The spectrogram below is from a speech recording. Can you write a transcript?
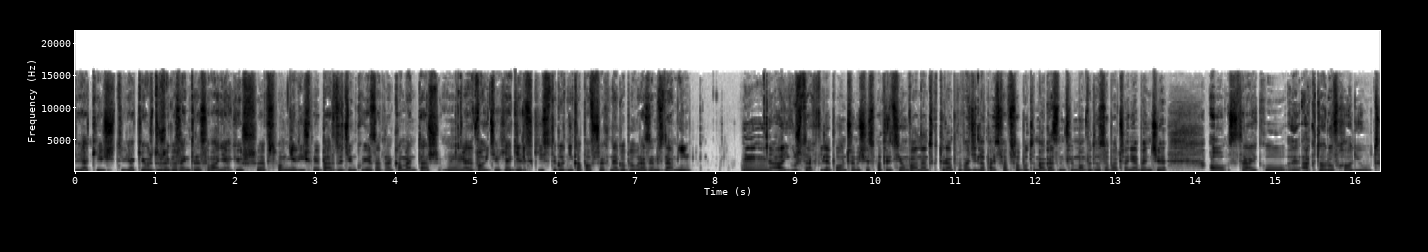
jakiejś, jakiegoś dużego zainteresowania, jak już wspomnieliśmy. Bardzo dziękuję za ten komentarz. Mm, Wojciech Jagielski z Tygodnika Powszechnego był razem z nami. Mm, a już za chwilę połączymy się z Patrycją Wanat, która prowadzi dla Państwa w soboty magazyn filmowy. Do zobaczenia będzie o strajku y, aktorów Hollywood.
